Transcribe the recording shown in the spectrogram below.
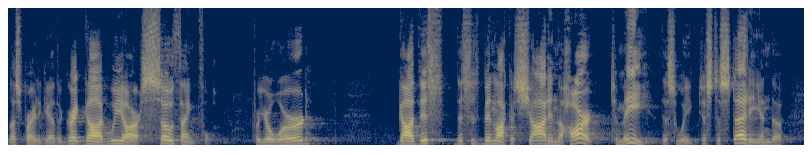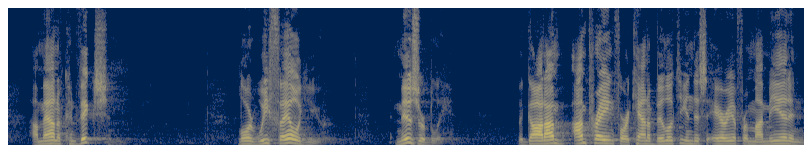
Let's pray together. Great God, we are so thankful for your word. God, this, this has been like a shot in the heart to me this week, just to study and the amount of conviction. Lord, we fail you. miserably. But God, I'm, I'm praying for accountability in this area from my men and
